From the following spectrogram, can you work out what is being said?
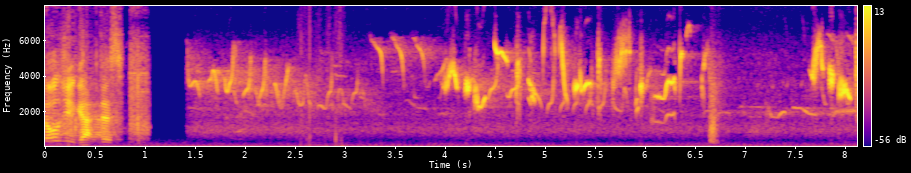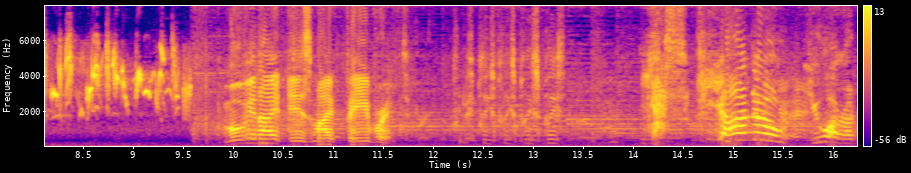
Told you you got this. Movie night is my favorite. Please, please, please, please, please. Yes, Keanu! You are a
